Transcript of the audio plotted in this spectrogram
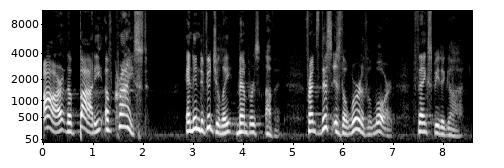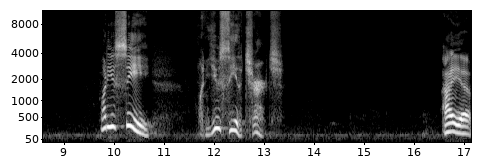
are the body of Christ and individually members of it. Friends, this is the word of the Lord. Thanks be to God. What do you see when you see the church? I uh,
